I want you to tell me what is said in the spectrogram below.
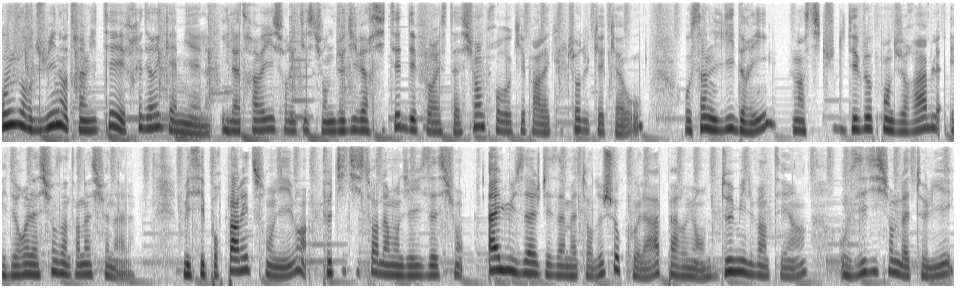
Aujourd'hui, notre invité est Frédéric Amiel. Il a travaillé sur les questions de biodiversité de déforestation provoquées par la culture du cacao au sein de l'IDRI, l'Institut du développement durable et de relations internationales. Mais c'est pour parler de son livre, Petite histoire de la mondialisation à l'usage des amateurs de chocolat, paru en 2021 aux éditions de l'Atelier,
